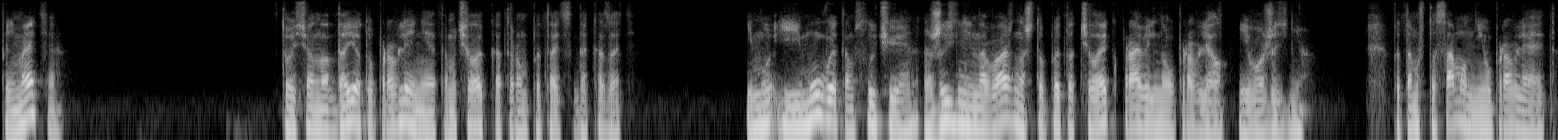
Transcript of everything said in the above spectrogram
Понимаете? То есть он отдает управление этому человеку, которому пытается доказать. Ему, и ему в этом случае жизненно важно, чтобы этот человек правильно управлял его жизнью. Потому что сам он не управляет.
